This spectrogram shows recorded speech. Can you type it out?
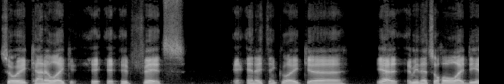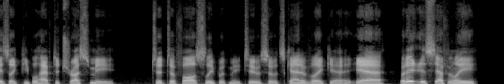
so it kind of like it, it, it fits. And i think like uh yeah i mean that's the whole idea is like people have to trust me to to fall asleep with me too so it's kind of like uh, yeah but it, it's definitely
